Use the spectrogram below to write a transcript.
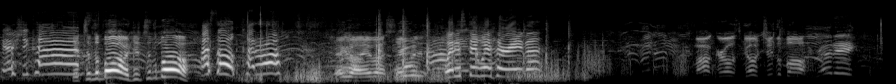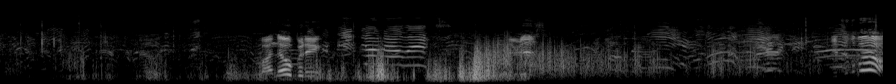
Here she comes. Get to the ball. Get to the ball. Hustle. Cut her off. There you go, Ava. Stay with it. Come Way to stay with her, Ava. Come on, girls. Go to the ball. Ready. Find the opening. There it is. Get to the ball.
